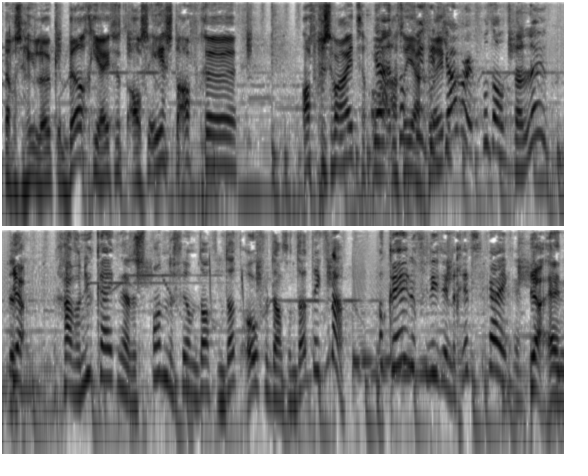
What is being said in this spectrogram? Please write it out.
Dat was heel leuk. In België heeft het als eerste afge, afgezwaaid. Al een Ja, aantal toch jaar vind ik het jammer. Ik vond het altijd wel leuk. Dan Ja. gaan we nu kijken naar de spannende film dat en dat, over dat en dat. Ik denk, nou, oké, dan hoef je niet in de gids te kijken. Ja, en,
